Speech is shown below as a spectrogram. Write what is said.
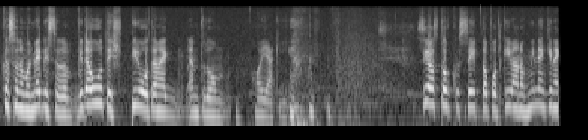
Köszönöm, hogy megnézted a videót, és Piróta meg, nem tudom, hallják így. Sziasztok, szép tapot kívánok mindenkinek!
